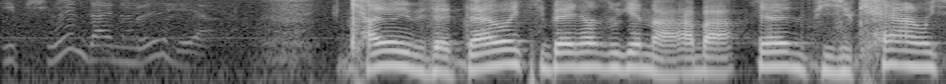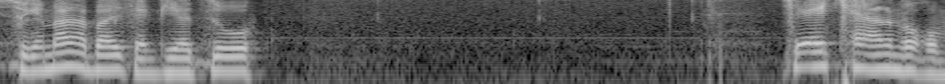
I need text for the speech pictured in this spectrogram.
Gib schön deinen Müll her. Ahnung, wie gesagt, da habe ich die Welt auch so gemacht. Aber irgendwie, ich keine Ahnung, ich es so gemacht aber ist irgendwie halt so. Ich habe echt keine Ahnung, warum.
